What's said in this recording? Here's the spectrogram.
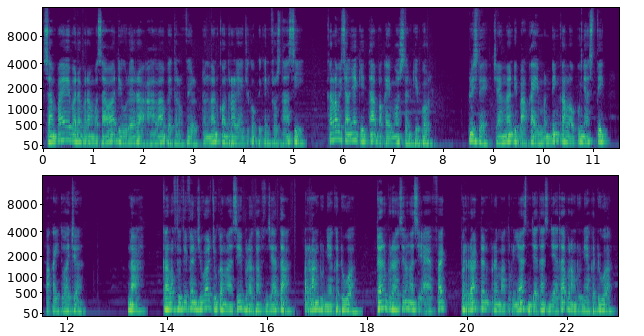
Sampai pada perang pesawat di udara ala Battlefield dengan kontrol yang cukup bikin frustasi. Kalau misalnya kita pakai mouse dan keyboard. Please deh, jangan dipakai, mending kalau punya stick, pakai itu aja. Nah, Call of Duty Vanguard juga ngasih beragam senjata, perang dunia kedua, dan berhasil ngasih efek berat dan prematurnya senjata-senjata perang dunia kedua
